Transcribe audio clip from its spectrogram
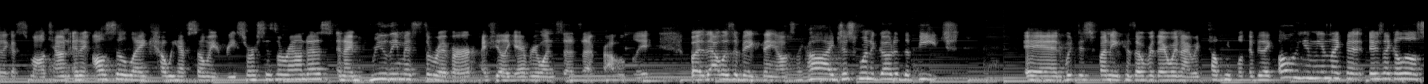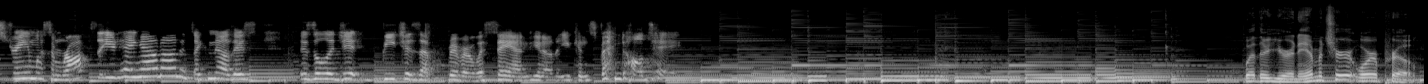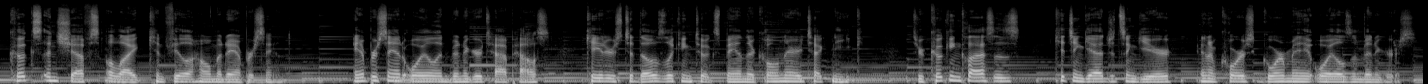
like a small town. And I also like how we have so many resources around us. And I really miss the river. I feel like everyone says that probably. But that was a big thing. I was like, oh, I just want to go to the beach. And which is funny because over there, when I would tell people, they'd be like, "Oh, you mean like a, there's like a little stream with some rocks that you'd hang out on?" It's like, no, there's there's a legit beaches up river with sand, you know, that you can spend all day. Whether you're an amateur or a pro, cooks and chefs alike can feel at home at Ampersand. Ampersand Oil and Vinegar Tap House caters to those looking to expand their culinary technique through cooking classes, kitchen gadgets and gear, and of course, gourmet oils and vinegars.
